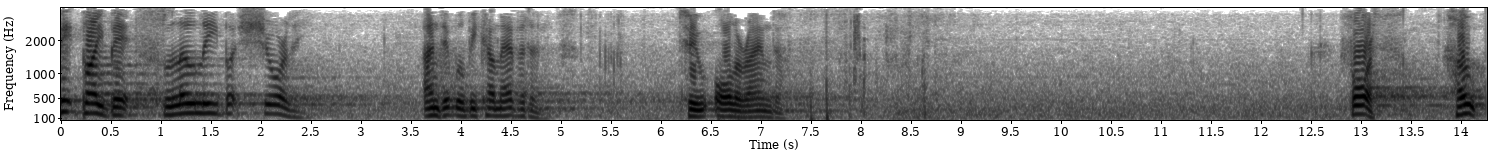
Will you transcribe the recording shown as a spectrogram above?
Bit by bit, slowly but surely, and it will become evident to all around us. Fourth, hope.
